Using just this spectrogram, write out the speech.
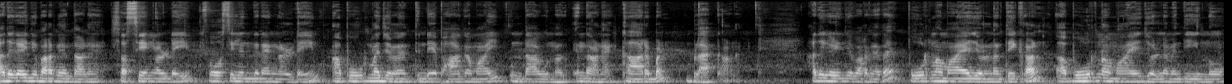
അത് കഴിഞ്ഞ് പറഞ്ഞ എന്താണ്? സസ്യങ്ങളുടെയും ഫോസിൽ ഇന്ധനങ്ങളുടെയും അപൂർണ ജ്വലനത്തിന്റെ ഭാഗമായി ഉണ്ടാകുന്നത് എന്താണ്? കാർബൺ ബ്ലാക്ക് ആണ്. അത് കഴിഞ്ഞ് പറഞ്ഞത് പൂർണമായ ജ്വലനത്തേക്കാൾ അപൂർണമായ ജ്വലനം എന്ത് ചെയ്യുന്നു?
